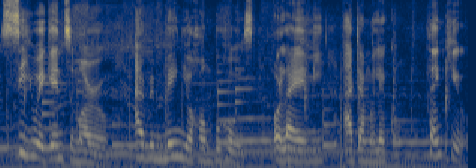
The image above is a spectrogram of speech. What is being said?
See you again tomorrow. I remain your humble host, Olayemi Adamoleko. Thank you.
